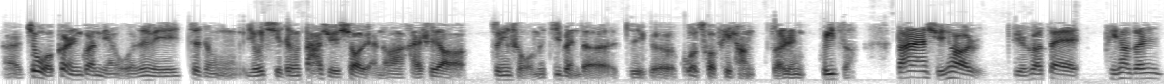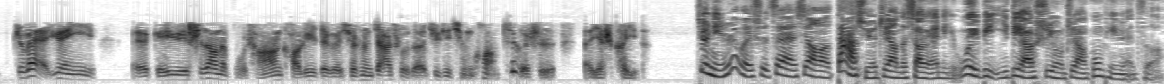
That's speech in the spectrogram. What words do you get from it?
呃，就我个人观点，我认为这种尤其这种大学校园的话，还是要遵守我们基本的这个过错赔偿责任规则。当然，学校比如说在赔偿责任之外，愿意。呃，给予适当的补偿，考虑这个学生家属的具体情况，这个是呃也是可以的。就您认为是在像大学这样的校园里，未必一定要适用这样公平原则？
